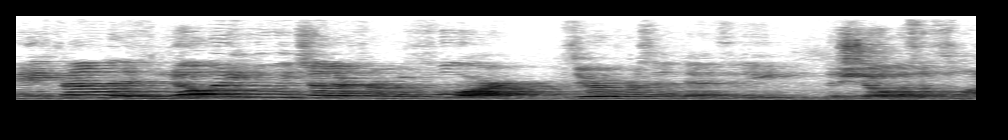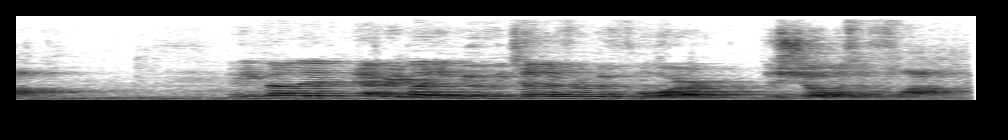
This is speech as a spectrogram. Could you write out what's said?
And he found that if nobody knew each other from before, 0% density, the show was a flop. And he found that if everybody knew each other from before, the show was a flop.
